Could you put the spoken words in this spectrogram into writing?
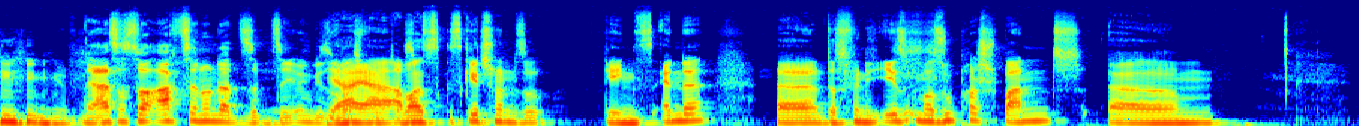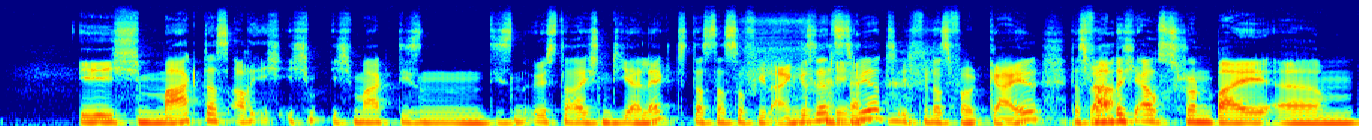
Ja, es ist so 1870, irgendwie so. ja, ja, aber es, es geht schon so gegen das Ende. Äh, das finde ich eh so immer super spannend. Ähm, ich mag das auch, ich, ich, ich mag diesen, diesen österreichischen Dialekt, dass das so viel eingesetzt Okay. wird. Ich finde das voll geil. Das Klar. fand ich auch schon bei ähm,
